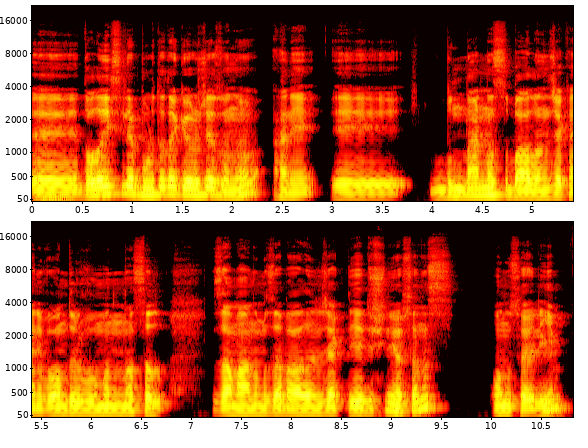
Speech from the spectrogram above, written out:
Ee, dolayısıyla burada da göreceğiz onu. Hani e, bunlar nasıl bağlanacak? Hani Wonder Woman nasıl zamanımıza bağlanacak diye düşünüyorsanız onu söyleyeyim.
